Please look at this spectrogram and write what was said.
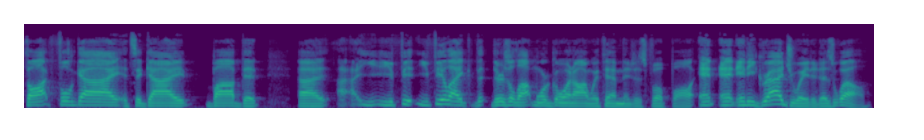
thoughtful guy. It's a guy, Bob, that uh, you feel you feel like th- there's a lot more going on with him than just football, and, and and he graduated as well.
